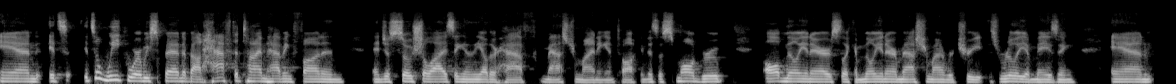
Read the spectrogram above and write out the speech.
And it's it's a week where we spend about half the time having fun and and just socializing and the other half masterminding and talking. It's a small group, all millionaires, like a millionaire mastermind retreat. It's really amazing. And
